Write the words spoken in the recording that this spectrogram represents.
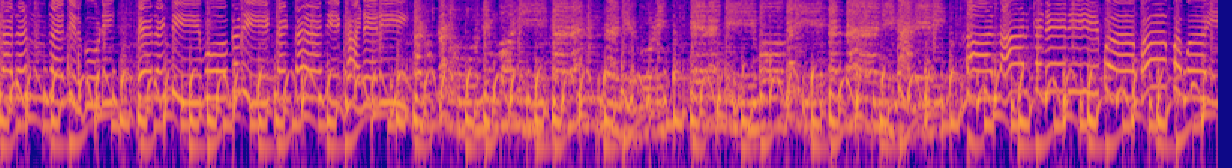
करंज निरगुडी एरंडी मोगली टणटणी घाणेरी. लाल लाल कनेरी बाबा पपई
